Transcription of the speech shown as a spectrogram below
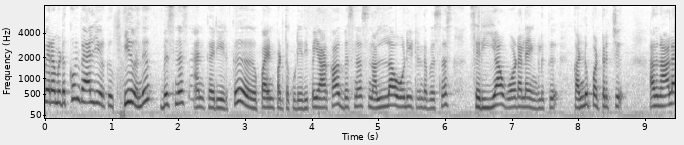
பிரமிடுக்கும் வேல்யூ இருக்குது இது வந்து பிஸ்னஸ் அண்ட் கரியருக்கு பயன்படுத்தக்கூடியது. இப்போ யாருக்காவது பிஸ்னஸ் நல்லா ஓடிட்டு இருந்த பிஸ்னஸ் சரியாக ஓடலை எங்களுக்கு. கண்ணு பட்டுருச்சு. அதனால்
